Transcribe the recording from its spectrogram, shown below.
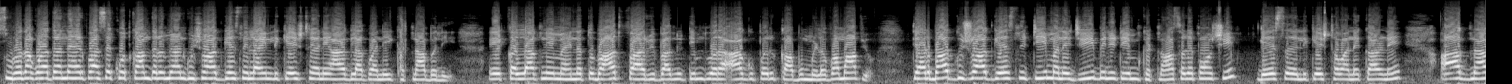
સુરતના ગોળાદરા નહેર પાસે ખોદકામ દરમિયાન ગુજરાત ગેસની લાઇન લીકેજ થઈ અને આગ લાગવાની ઘટના બની. એક કલાકની મહેનત બાદ ફાયર વિભાગની ટીમ દ્વારા આગ ઉપર કાબુ મેળવવામાં આવ્યો. ત્યારબાદ ગુજરાત ગેસની ટીમ અને જીબીની ટીમ ઘટનાસ્થળે પહોંચી. ગેસ લીકેજ થવાને કારણે આગના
